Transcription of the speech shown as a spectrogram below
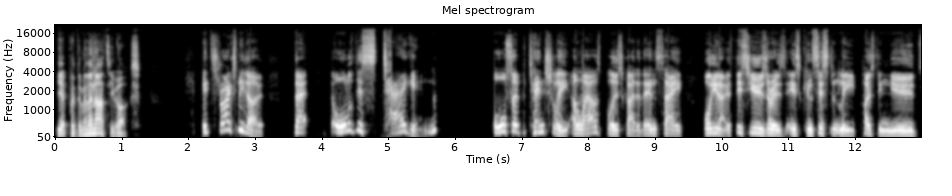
Yeah, put them in the Nazi box. It strikes me though that all of this tagging also potentially allows Bluesky to then say, well, you know, if this user is is consistently posting nudes,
